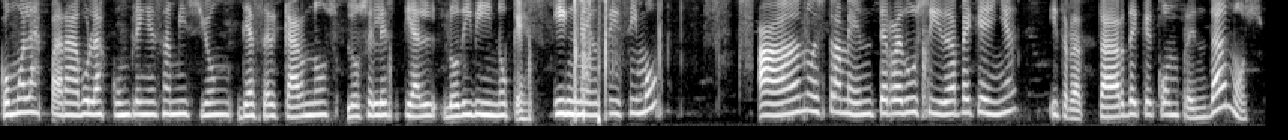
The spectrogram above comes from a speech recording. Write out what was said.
cómo las parábolas cumplen esa misión de acercarnos lo celestial, lo divino, que es inmensísimo, a nuestra mente reducida, pequeña, y tratar de que comprendamos.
